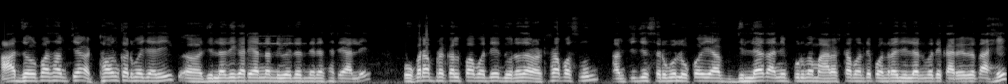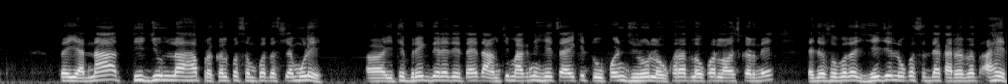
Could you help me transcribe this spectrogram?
आज जवळपास आमचे अठ्ठावन्न कर्मचारी जिल्हाधिकारी यांना निवेदन देण्यासाठी आले. पोखरा प्रकल्पामध्ये दोन हजार अठरापासून आमचे जे सर्व लोक या जिल्ह्यात आणि पूर्ण महाराष्ट्रामध्ये पंधरा जिल्ह्यांमध्ये कार्यरत आहेत. तर यांना तीस जूनला हा प्रकल्प संपत असल्यामुळे इथे ब्रेक देण्यात येत आहे तर आमची मागणी हेच आहे की टू पॉईंट झिरो लवकरात लवकर लॉन्च करणे त्याच्यासोबतच हे जे लोक सध्या कार्यरत आहेत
